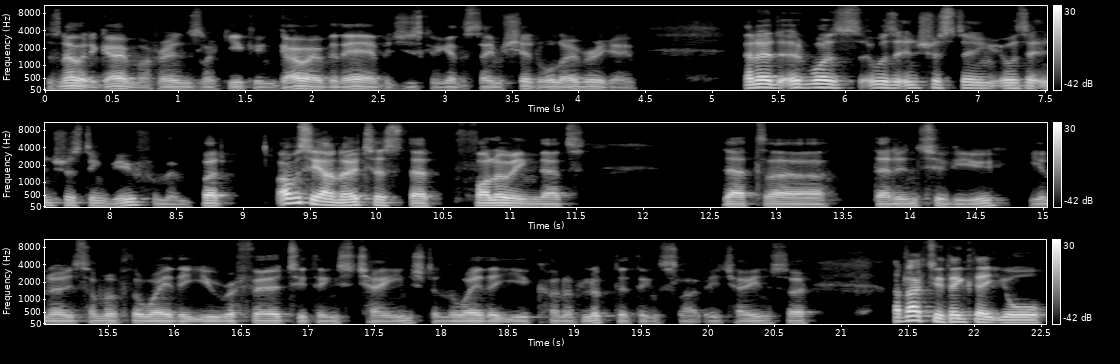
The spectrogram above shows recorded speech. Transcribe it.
there's nowhere to go, my friends. Like, you can go over there, but you're just going to get the same shit all over again. And it, it was, it was interesting. It was an interesting view from him. But obviously, I noticed that following that, that uh, that interview, you know, some of the way that you referred to things changed, and the way that you kind of looked at things slightly changed. So, I'd like to think that your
